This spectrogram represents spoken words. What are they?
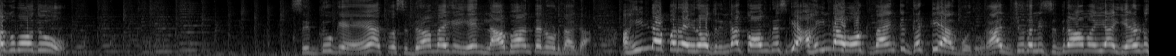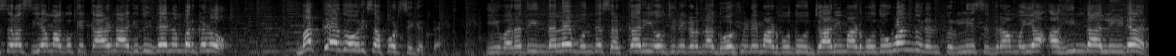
ಆಗಬಹುದು ಸಿದ್ದುಗೆ ಅಥವಾ ಸಿದ್ದರಾಮಯ್ಯಗೆ ಏನ್ ಲಾಭ ಅಂತ ನೋಡಿದಾಗ ಅಹಿಂದ ಪರ ಇರೋದ್ರಿಂದ ಕಾಂಗ್ರೆಸ್ಗೆ ಅಹಿಂದ ವೋಟ್ ಬ್ಯಾಂಕ್ ಗಟ್ಟಿ ಆಗ್ಬೋದು. ರಾಜ್ಯದಲ್ಲಿ ಸಿದ್ದರಾಮಯ್ಯ ಎರಡು ಸಲ ಸಿಎಂ ಆಗೋಕೆ ಕಾರಣ ಆಗಿದ್ದು ಇದೇ ನಂಬರ್ಗಳು. ಮತ್ತೆ ಅದು ಅವ್ರಿಗೆ ಸಪೋರ್ಟ್ ಸಿಗುತ್ತೆ. ಈ ವರದಿಯಿಂದಲೇ ಮುಂದೆ ಸರ್ಕಾರಿ ಯೋಜನೆಗಳನ್ನ ಘೋಷಣೆ ಮಾಡ್ಬೋದು, ಜಾರಿ ಮಾಡ್ಬೋದು. ಒಂದು ನೆನಪಿರಲಿ, ಸಿದ್ದರಾಮಯ್ಯ, ಅಹಿಂದ ಲೀಡರ್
